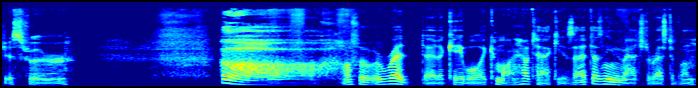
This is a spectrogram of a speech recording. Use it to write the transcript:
Just for. Oh. Also, a red uh, data cable. Like, come on, how tacky is that? It doesn't even match the rest of them.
